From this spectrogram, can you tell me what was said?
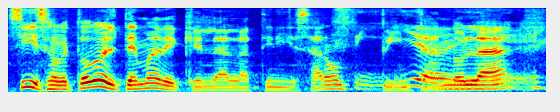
sí, sobre todo el tema de que la latinizaron Sí, pintándola. oye.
